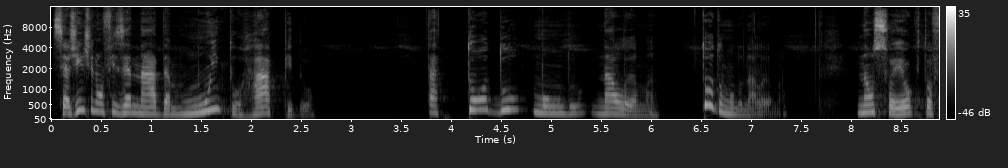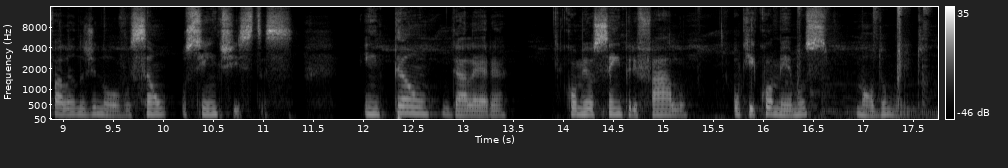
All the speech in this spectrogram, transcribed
se a gente não fizer nada muito rápido, tá todo mundo na lama. Todo mundo na lama. Não sou eu que estou falando de novo, são os cientistas. Então, galera, como eu sempre falo, o que comemos molda o mundo.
